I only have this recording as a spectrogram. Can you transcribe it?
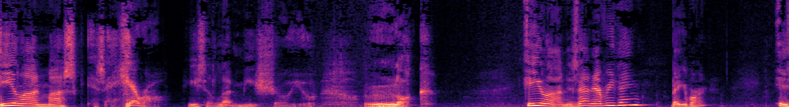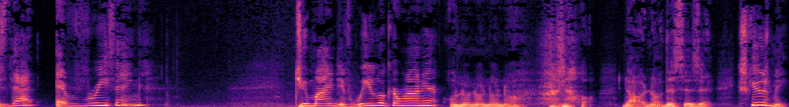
Elon Musk is a hero. He said, Let me show you. Look. Elon, is that everything? Beg your pardon? Is that everything? Do you mind if we look around here? Oh, no, no, no, no. No, no, no, this is it. Excuse me.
